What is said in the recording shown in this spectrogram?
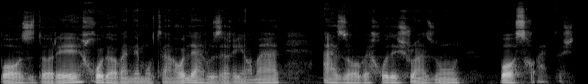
باز داره خداوند متعال در روز قیامت عذاب خودش رو از اون باز خواهد داشت.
